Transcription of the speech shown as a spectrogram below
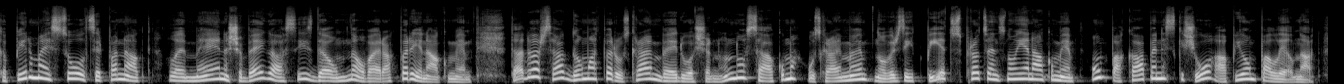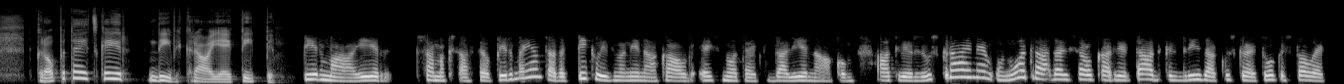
ka pirmais solis ir panākt, lai mēneša beigās izdevumi nav vairāk par ienākumiem. Tad var sākt domāt par uzkrājumu veidošanu un no sākuma uzkrājumiem novirzīt 5% no ienākumiem un pakāpeniski šo apjomu palielināt. Kropa teica, ka ir divi krājēju tipi. Pirmā ir samaksā sev pirmajam, tātad tik līdz man ienāk alga, es noteikti daļu ienākumu atvirzu uzkrājumiem, un otrā daļa savukārt ir tāda, kas drīzāk uzkrāja to, kas paliek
